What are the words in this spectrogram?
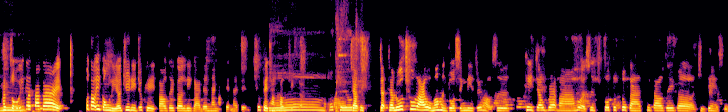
它走一个大概不到一公里的距离就可以到这个利嘎的奈马店那边，是非常靠近的。哦，OK OK。假假假如出来，我们很多行李最好是可以叫 Grab 啊，或者是坐嘟嘟啊，去到这个酒店也行。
